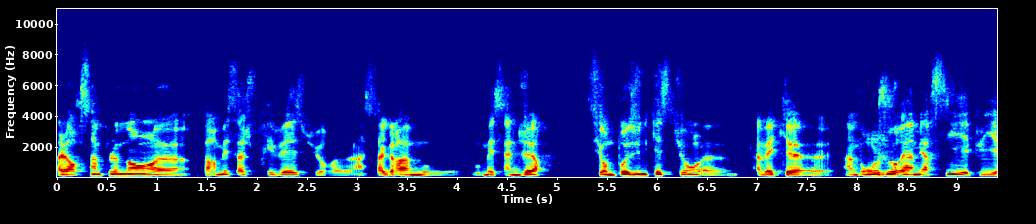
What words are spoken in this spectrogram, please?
alors simplement euh, par message privé sur euh, Instagram ou, Messenger, si on me pose une question euh, avec un bonjour et un merci et puis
